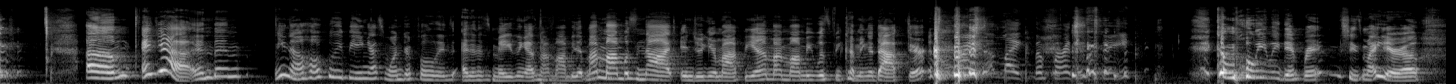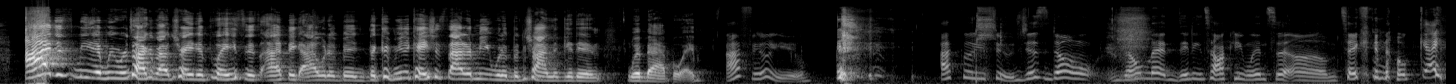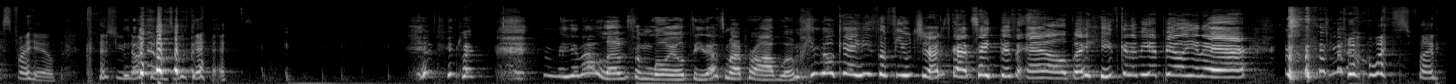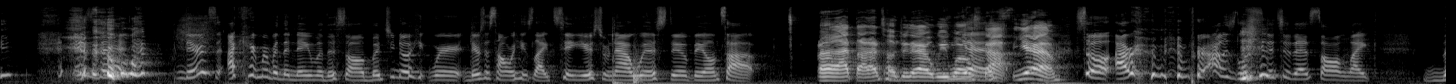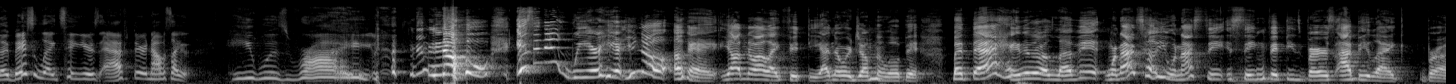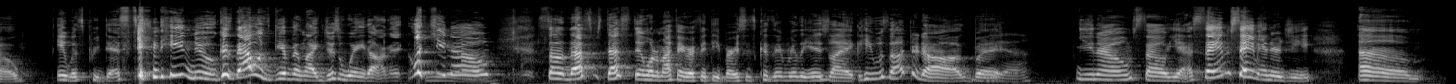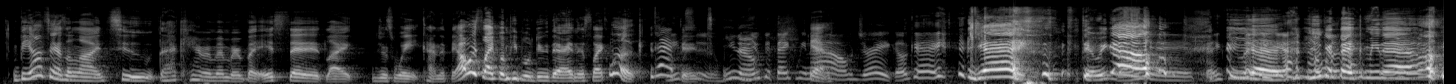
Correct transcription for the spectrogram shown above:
um, and yeah, and then you know, hopefully being as wonderful and, and, as amazing as my mommy did. My mom was not in Junior Mafia. My mommy was becoming a doctor. like the furthest thing. completely different. She's my hero. I just mean if we were talking about trading places, I think I would have been the communication side of me would have been trying to get in with Bad Boy. I feel you. I feel you too. Just don't don't let Diddy talk you into um taking no case for him, cause you know he'll do that. like, man, I love some loyalty. That's my problem. He's okay. He's the future. I just gotta take this L, but he's gonna be a billionaire you know what's funny? Is that there's I can't remember the name of the song, but you know he, where there's a song where he's like, ten years from now we'll still be on top. Uh, I thought I told you that we won't yes. stop. Yeah. So I remember I was listening to that song like, like basically like ten years after, and I was like, he was right. no, isn't it weird here? You know, okay, y'all know I like 50. I know we're jumping a little bit, but that hate it or love it, when I tell you, when I sing, sing 50's verse, I'd be like, bro, it was predestined. he knew because that was given like just wait on it, like you yeah. know. So that's that's still one of my favorite 50 verses because it really is like he was the underdog, but yeah. you know. So yeah, same same energy. Um, Beyonce has a line too that I can't remember, but it said like just wait kind of thing. I always like when people do that and it's like, look, it happened. You know. You can thank me yeah. now, Drake, okay? Yes. there we go. Thank you yes. You can thank me now.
